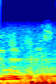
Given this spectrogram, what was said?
Hello.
